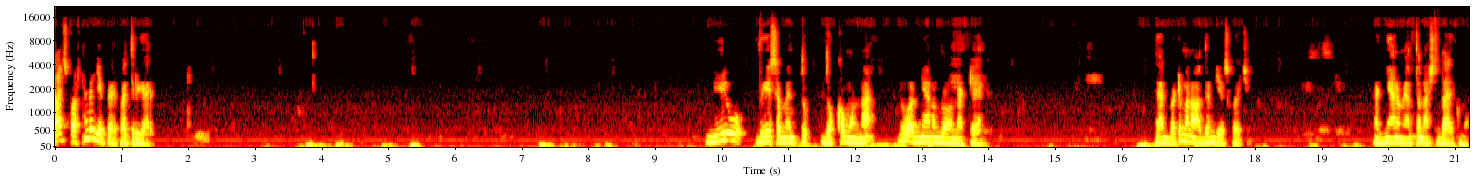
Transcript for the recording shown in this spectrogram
చాలా స్పష్టంగా చెప్పారు పత్రి గారు నీలో వేసమెంతు దుఃఖం ఉన్నా నువ్వు అజ్ఞానంలో ఉన్నట్టే దాన్ని బట్టి మనం అర్థం చేసుకోవచ్చు. అజ్ఞానం ఎంత నష్టదాయకమో.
